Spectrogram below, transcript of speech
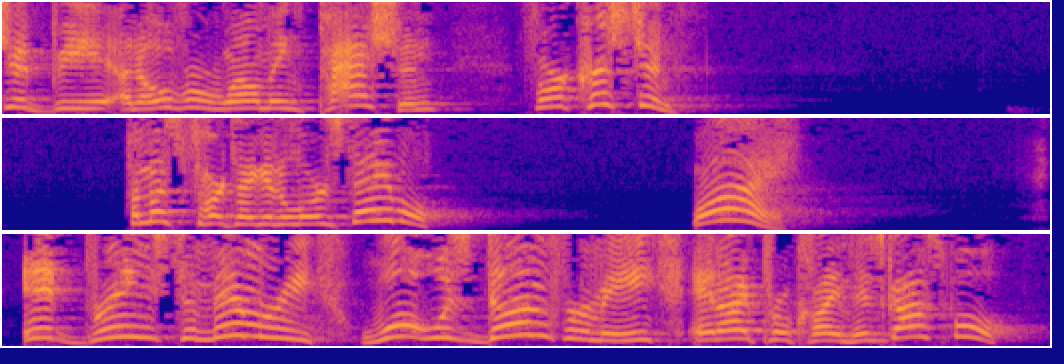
should be an overwhelming passion for a Christian. I must partake of the Lord's table. Why? It brings to memory what was done for me and I proclaim His gospel.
